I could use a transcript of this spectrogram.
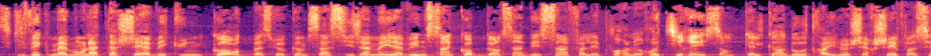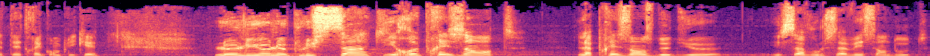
ce qui fait que même on l'attachait avec une corde, parce que comme ça, si jamais il avait une syncope dans le Saint des Saints, il fallait pouvoir le retirer sans que quelqu'un d'autre aille le chercher, enfin c'était très compliqué. Le lieu le plus saint qui représente la présence de Dieu, et ça vous le savez sans doute,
